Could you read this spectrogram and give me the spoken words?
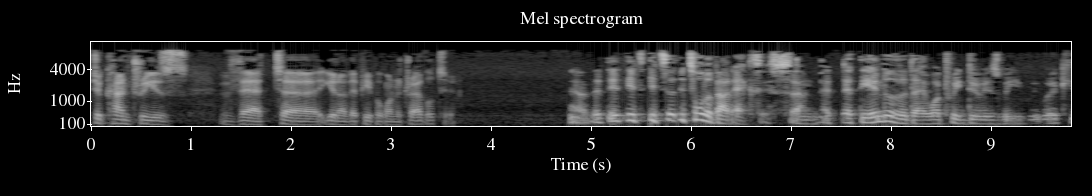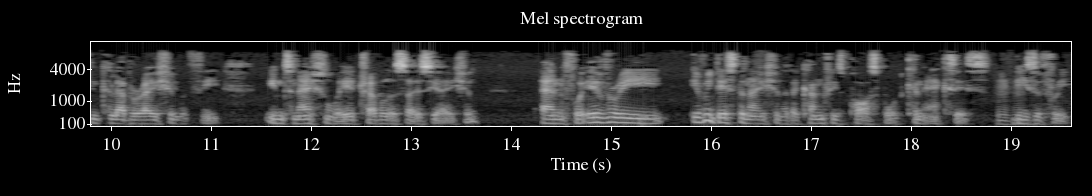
to countries that uh, you know that people want to travel to? No, it, it, it's it's all about access. Um, at, at, the end of the day, what we do is we, we work in collaboration with the International Air Travel Association, and for every, every destination that a country's passport can access mm-hmm. visa free,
